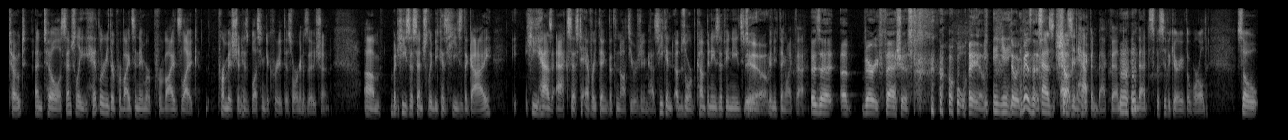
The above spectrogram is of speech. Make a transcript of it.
Todt until essentially Hitler either provides a name or provides like permission, his blessing to create this organization. Um, but he's essentially because he's the guy. He has access to everything that the Nazi regime has. He can absorb companies if he needs to, Yeah. anything like that. is a, a very fascist way of Yeah. doing business. as as it happened back then in that specific area of the world. So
